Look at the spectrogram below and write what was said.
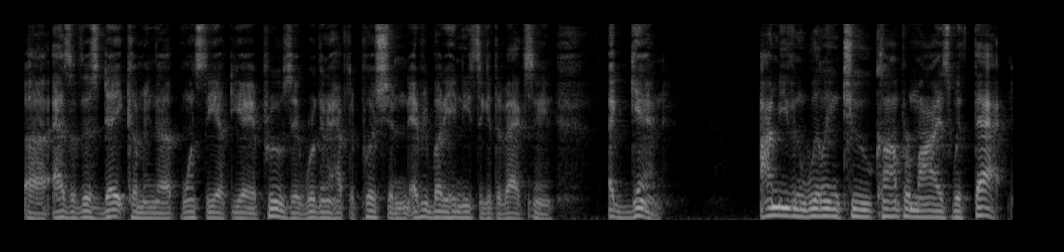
uh, as of this date coming up, once the FDA approves it, we're going to have to push and everybody needs to get the vaccine." Again, I'm even willing to compromise with that.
